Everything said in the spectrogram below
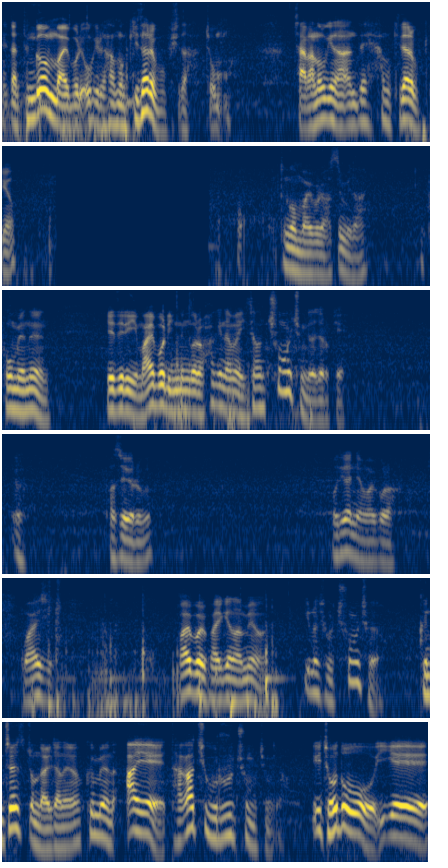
일단 등검 말벌이 오기를 한번 기다려 봅시다. 좀 잘 안 오긴 하는데 한번 기다려 볼게요. 어, 등검 말벌이 왔습니다. 보면은 얘들이 말벌이 있는 걸 확인하면 이상한 춤을 춥니다. 저렇게. 응. 봤어요, 여러분? 어디 갔냐 말벌아? 와야지. 말벌 발견하면 이런 식으로 춤을 춰요. 근처에서 좀 날잖아요. 그러면 아예 다 같이 우르르 춤을 춥니다. 이 저도 이게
